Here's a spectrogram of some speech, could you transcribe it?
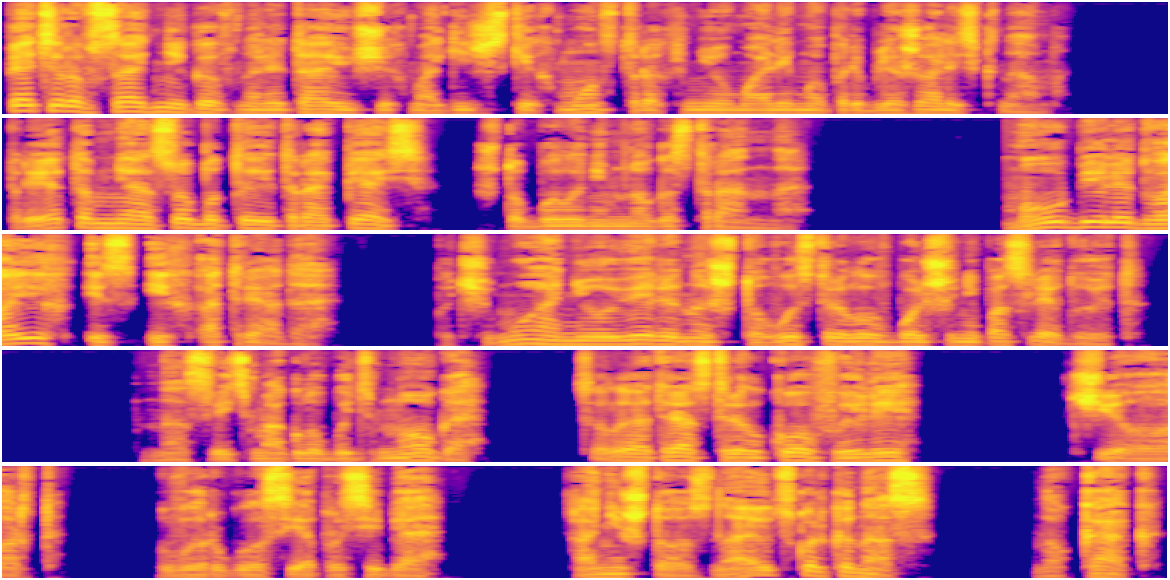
Пятеро всадников на летающих магических монстрах неумолимо приближались к нам, при этом не особо-то и торопясь, что было немного странно. Мы убили двоих из их отряда. Почему они уверены, что выстрелов больше не последует? Нас ведь могло быть много, целый отряд стрелков или... Черт! выругался я про себя. Они что, знают, сколько нас? Но как?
